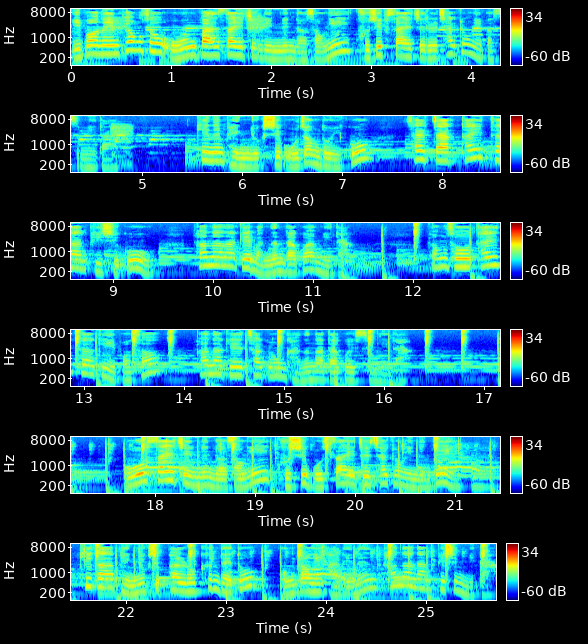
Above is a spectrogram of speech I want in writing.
이번엔 평소 55반 사이즈를 입는 여성이 90 사이즈를 착용해 봤습니다. 키는 165 정도이고 살짝 타이트한 핏이고 편안하게 맞는다고 합니다. 평소 타이트하게 입어서 편하게 착용 가능하다고 했습니다. 55 사이즈 입는 여성이 95 사이즈 착용했는데 키가 168로 큰데도 엉덩이 가리는 편안한 핏입니다.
